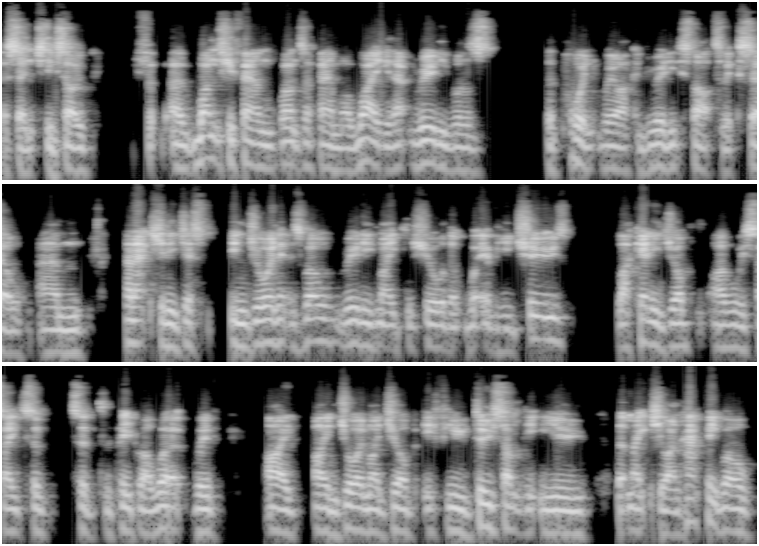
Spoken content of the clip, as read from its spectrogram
essentially. So uh, once you found, once I found my way, that really was the point where I could really start to excel um, and actually just enjoying it as well. Really making sure that whatever you choose, like any job, I always say to, to, to the people I work with, I, I enjoy my job. If you do something you that makes you unhappy, well,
